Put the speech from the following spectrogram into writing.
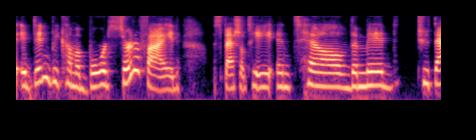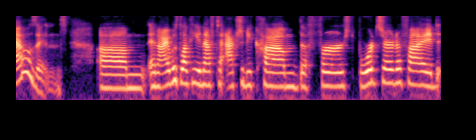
it didn't become a board certified specialty until the mid 2000s. Um, and I was lucky enough to actually become the first board certified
